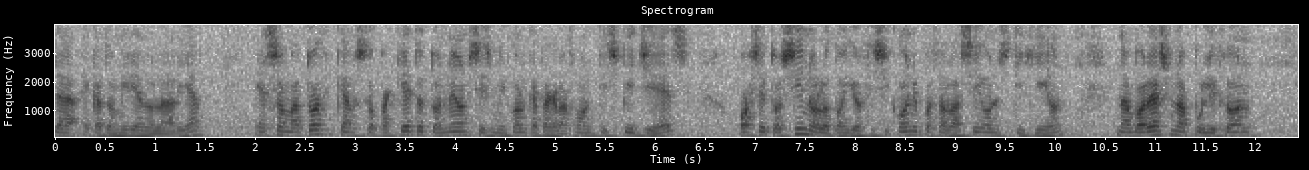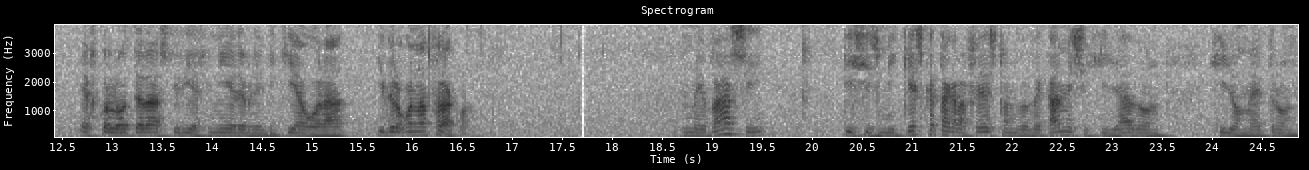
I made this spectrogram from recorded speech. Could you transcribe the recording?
60 εκατομμύρια δολάρια ενσωματώθηκαν στο πακέτο των νέων σεισμικών καταγραφών της PGS ώστε το σύνολο των γεωφυσικών υποθαλασσίων στοιχείων να μπορέσουν να πουληθούν ευκολότερα στη διεθνή ερευνητική αγορά υδρογονανθράκων. Με βάση τις σεισμικές καταγραφές των 12.500 χιλιόμετρων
